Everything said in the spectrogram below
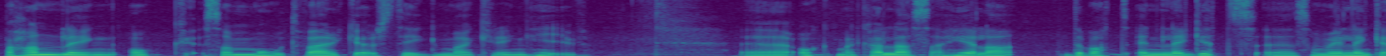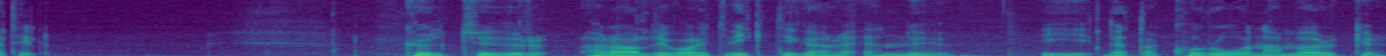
behandling och som motverkar stigma kring hiv. Eh, och man kan läsa hela debattinlägget eh, som vi länkar till. Kultur har aldrig varit viktigare än nu i detta coronamörker.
